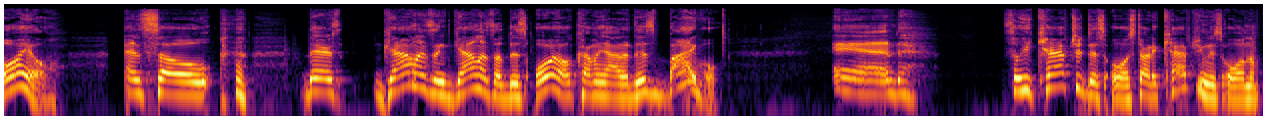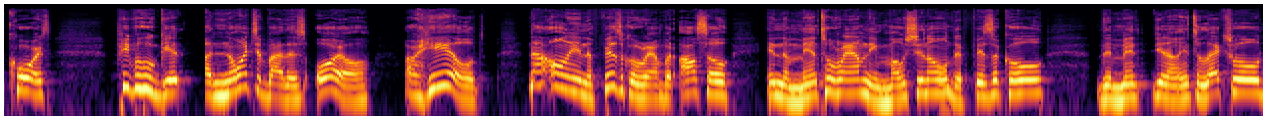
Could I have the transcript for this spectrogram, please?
oil. And so there's gallons and gallons of this oil coming out of this Bible. And so he captured this oil, started capturing this oil. And of course, people who get anointed by this oil are healed, not only in the physical realm, but also in the mental realm, the emotional, the physical, the you know intellectual.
